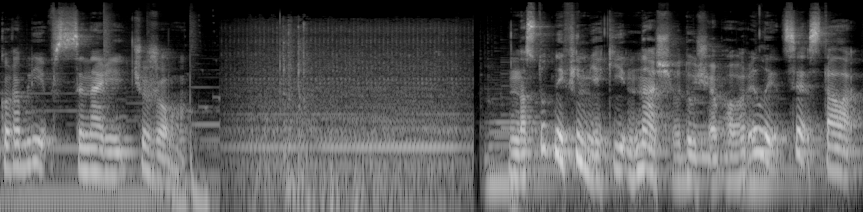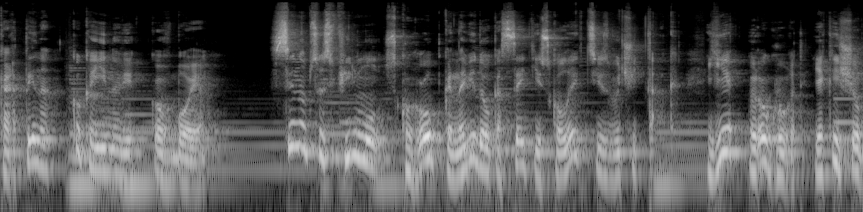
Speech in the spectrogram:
кораблі в сценарії чужого. Наступний фільм, який наші ведучі обговорили, це стала картина Кокаїнові ковбої. Синопсис фільму з коробки на відеокасеті з колекції звучить так. Є рок-гурт, який, щоб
